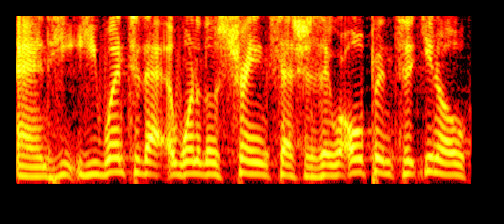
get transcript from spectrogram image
and he he went to that one of those training sessions. They were open to you know.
